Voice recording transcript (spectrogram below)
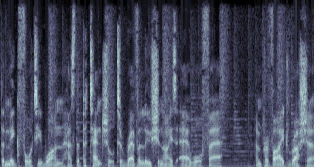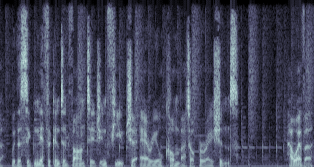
the MiG-41 has the potential to revolutionize air warfare and provide Russia with a significant advantage in future aerial combat operations. However,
